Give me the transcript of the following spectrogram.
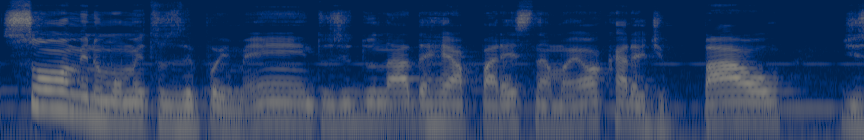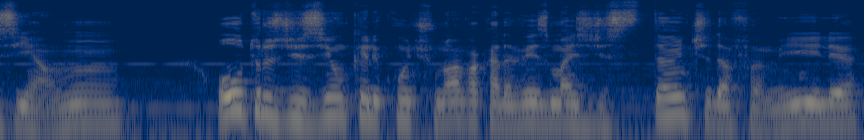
Some no momento dos depoimentos e do nada reaparece na maior cara de pau, dizia um. Outros diziam que ele continuava cada vez mais distante da família,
